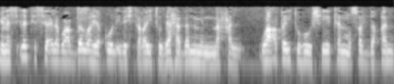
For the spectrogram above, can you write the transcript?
من أسئلة السائل أبو عبد الله يقول إذا اشتريت ذهبا من محل وأعطيته شيكا مصدقا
